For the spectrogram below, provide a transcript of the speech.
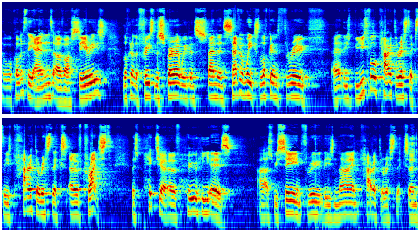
We're coming to the end of our series, looking at the fruits of the Spirit. We've been spending seven weeks looking through uh, these beautiful characteristics, these characteristics of Christ, this picture of who he is, uh, as we've seen through these nine characteristics. And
